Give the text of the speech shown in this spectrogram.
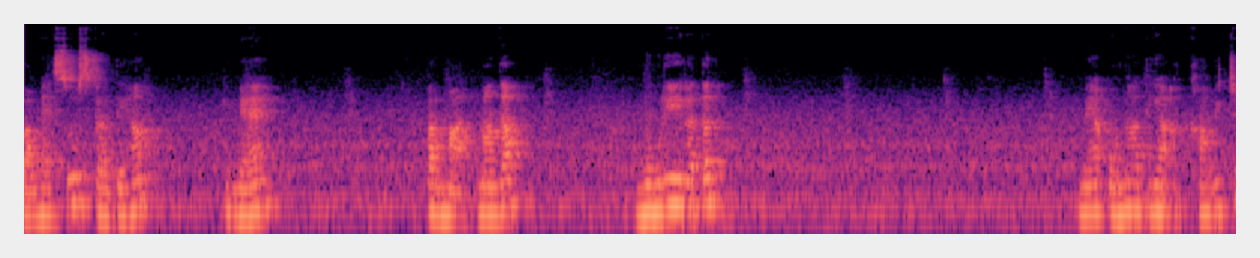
ਆਪਾਂ ਮਹਿਸੂਸ ਕਰਦੇ ਹਾਂ ਕਿ ਮੈਂ ਪਰਮਾਤਮਾ ਦਾ ਨੂਰੀ ਰਤਨ, ਮੈਂ ਉਹਨਾਂ ਦੀਆਂ ਅੱਖਾਂ ਵਿੱਚ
